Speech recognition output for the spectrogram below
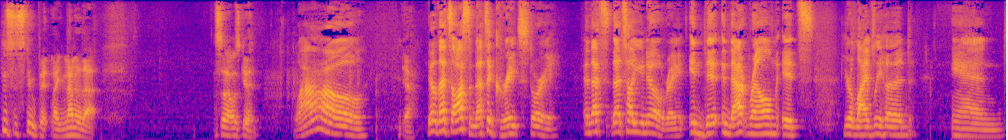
this is stupid. Like none of that. So that was good. Wow. Yeah. Yo, that's awesome. That's a great story. And that's that's how you know, right? In the, in that realm, it's your livelihood and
